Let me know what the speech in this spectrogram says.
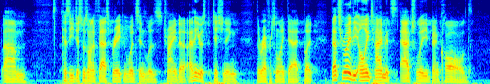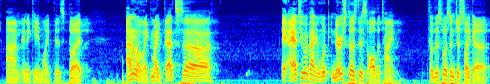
because he just was on a fast break, and Woodson was trying to. I think he was petitioning the ref or something like that. But that's really the only time it's actually been called um, in a game like this. But I don't know, like Mike, that's. Uh, I actually went back and looked. Nurse does this all the time. So this wasn't just like a,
